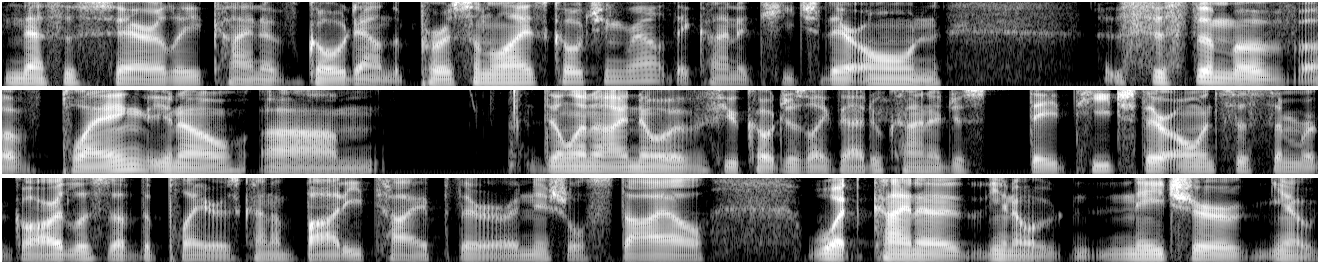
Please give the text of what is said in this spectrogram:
necessarily kind of go down the personalized coaching route. They kind of teach their own system of of playing. You know, um, Dylan and I know of a few coaches like that who kind of just they teach their own system regardless of the player's kind of body type, their initial style what kind of you know nature you know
